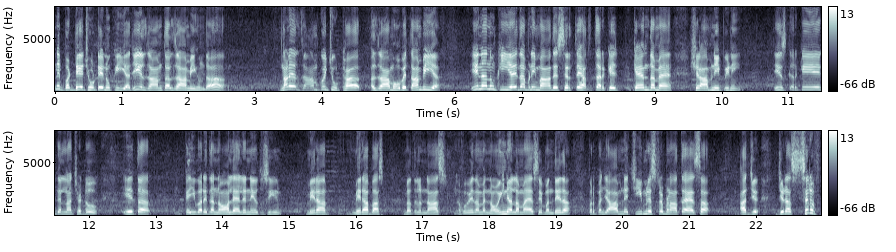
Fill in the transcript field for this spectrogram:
ਨਹੀਂ ਵੱਡੇ ਛੋਟੇ ਨੂੰ ਕੀ ਆ ਜੀ? ਇਲਜ਼ਾਮ ਤਾਂ ਇਲਜ਼ਾਮ ਹੀ ਹੁੰਦਾ। ਨਾਲੇ ਇਲਜ਼ਾਮ ਕੋਈ ਝੂਠਾ ਇਲਜ਼ਾਮ ਹੋਵੇ ਤਾਂ ਵੀ ਆ। ਇਹਨਾਂ ਨੂੰ ਕੀ ਆ? ਇਹ ਤਾਂ ਆਪਣੀ ਮਾਂ ਦੇ ਸਿਰ ਤੇ ਹੱਥ ਧਰ ਕੇ ਕਹਿਣ ਦਾ ਮੈਂ ਸ਼ਰਾਬ ਨਹੀਂ ਪੀਣੀ। ਇਸ ਕਰਕੇ ਇਹ ਗੱਲਾਂ ਛੱਡੋ। ਇਹ ਤਾਂ ਕਈ ਵਾਰ ਇਹਦਾ ਨਾਂ ਲੈ ਲੈਂਦੇ ਹੋ ਤੁਸੀਂ। ਮੇਰਾ ਮੇਰਾ ਬਸ ਮਤਲਬ ਨਾ ਹੋਵੇ ਤਾਂ ਮੈਂ ਨਾਂ ਹੀ ਨਾ ਲਵਾਂ ਐਸੇ ਬੰਦੇ ਦਾ। ਪਰ ਪੰਜਾਬ ਨੇ ਚੀਫ ਮਿਨਿਸਟਰ ਬਣਾਤਾ ਐਸਾ ਅੱਜ ਜਿਹੜਾ ਸਿਰਫ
